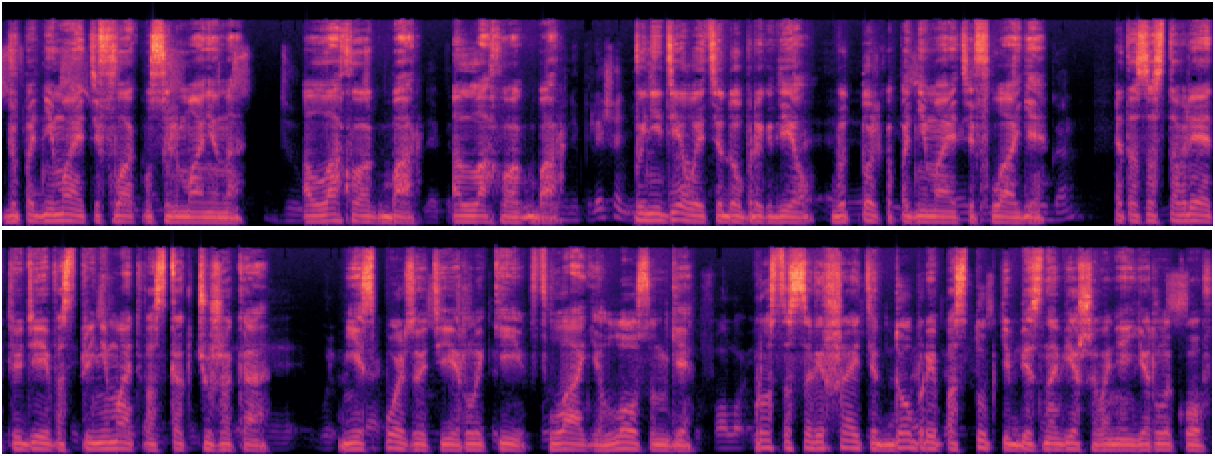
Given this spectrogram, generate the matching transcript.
Вы поднимаете флаг мусульманина. Аллаху Акбар, Аллаху Акбар. Вы не делаете добрых дел, вы только поднимаете флаги. Это заставляет людей воспринимать вас как чужака. Не используйте ярлыки, флаги, лозунги. Просто совершайте добрые поступки без навешивания ярлыков.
